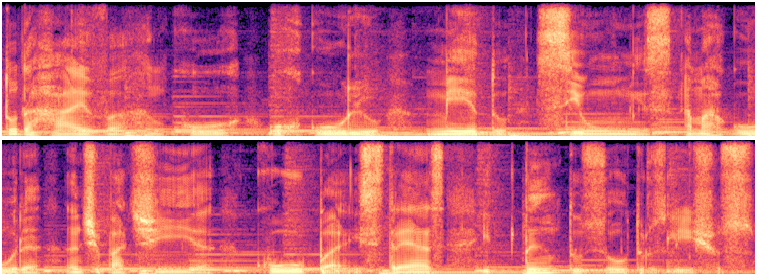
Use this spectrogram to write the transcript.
toda raiva, rancor, orgulho, medo, ciúmes, amargura, antipatia, culpa, estresse e tantos outros lixos.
